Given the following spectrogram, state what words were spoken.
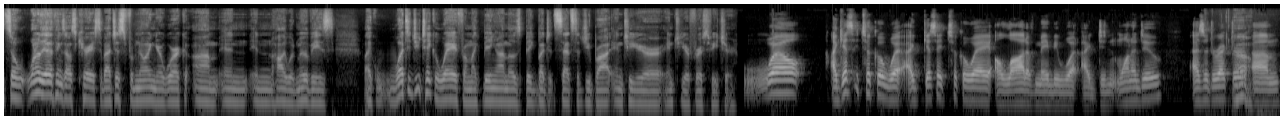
so one of the other things I was curious about, just from knowing your work um, in in Hollywood movies, like what did you take away from like being on those big budget sets that you brought into your into your first feature? Well, I guess I took away. I guess I took away a lot of maybe what I didn't want to do as a director. Oh. Um,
